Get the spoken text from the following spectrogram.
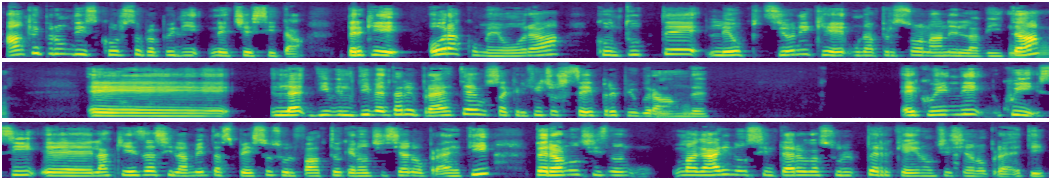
anche per un discorso proprio di necessità, perché ora come ora, con tutte le opzioni che una persona ha nella vita, uh-huh. eh, il, il diventare prete è un sacrificio sempre più grande. Uh-huh. E quindi qui sì, eh, la Chiesa si lamenta spesso sul fatto che non ci siano preti, però non ci, non, magari non si interroga sul perché non ci siano preti.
